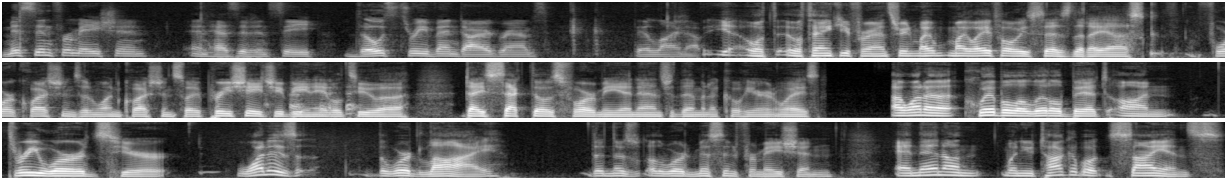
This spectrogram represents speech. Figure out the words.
misinformation, and hesitancy. Those three Venn diagrams they line up. Yeah. Well, th- well, thank you for answering. My my wife always says that I ask four questions and one question, so I appreciate you being able to uh, dissect those for me and answer them in a coherent ways. I want to quibble a little bit on three words here. One is the word lie. Then there's the word misinformation, and then on when you talk about science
